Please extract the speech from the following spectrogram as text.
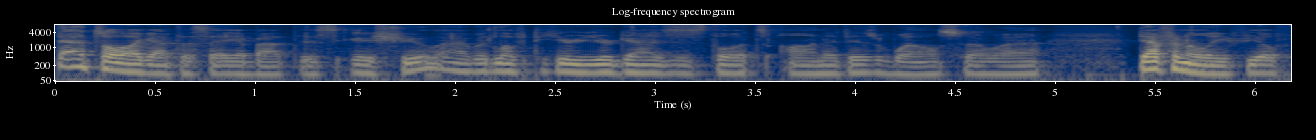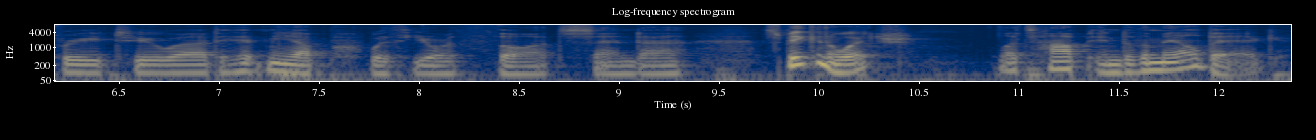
that's all I got to say about this issue. I would love to hear your guys' thoughts on it as well. So uh, definitely feel free to uh, to hit me up with your thoughts. And uh, speaking of which, let's hop into the mailbag.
